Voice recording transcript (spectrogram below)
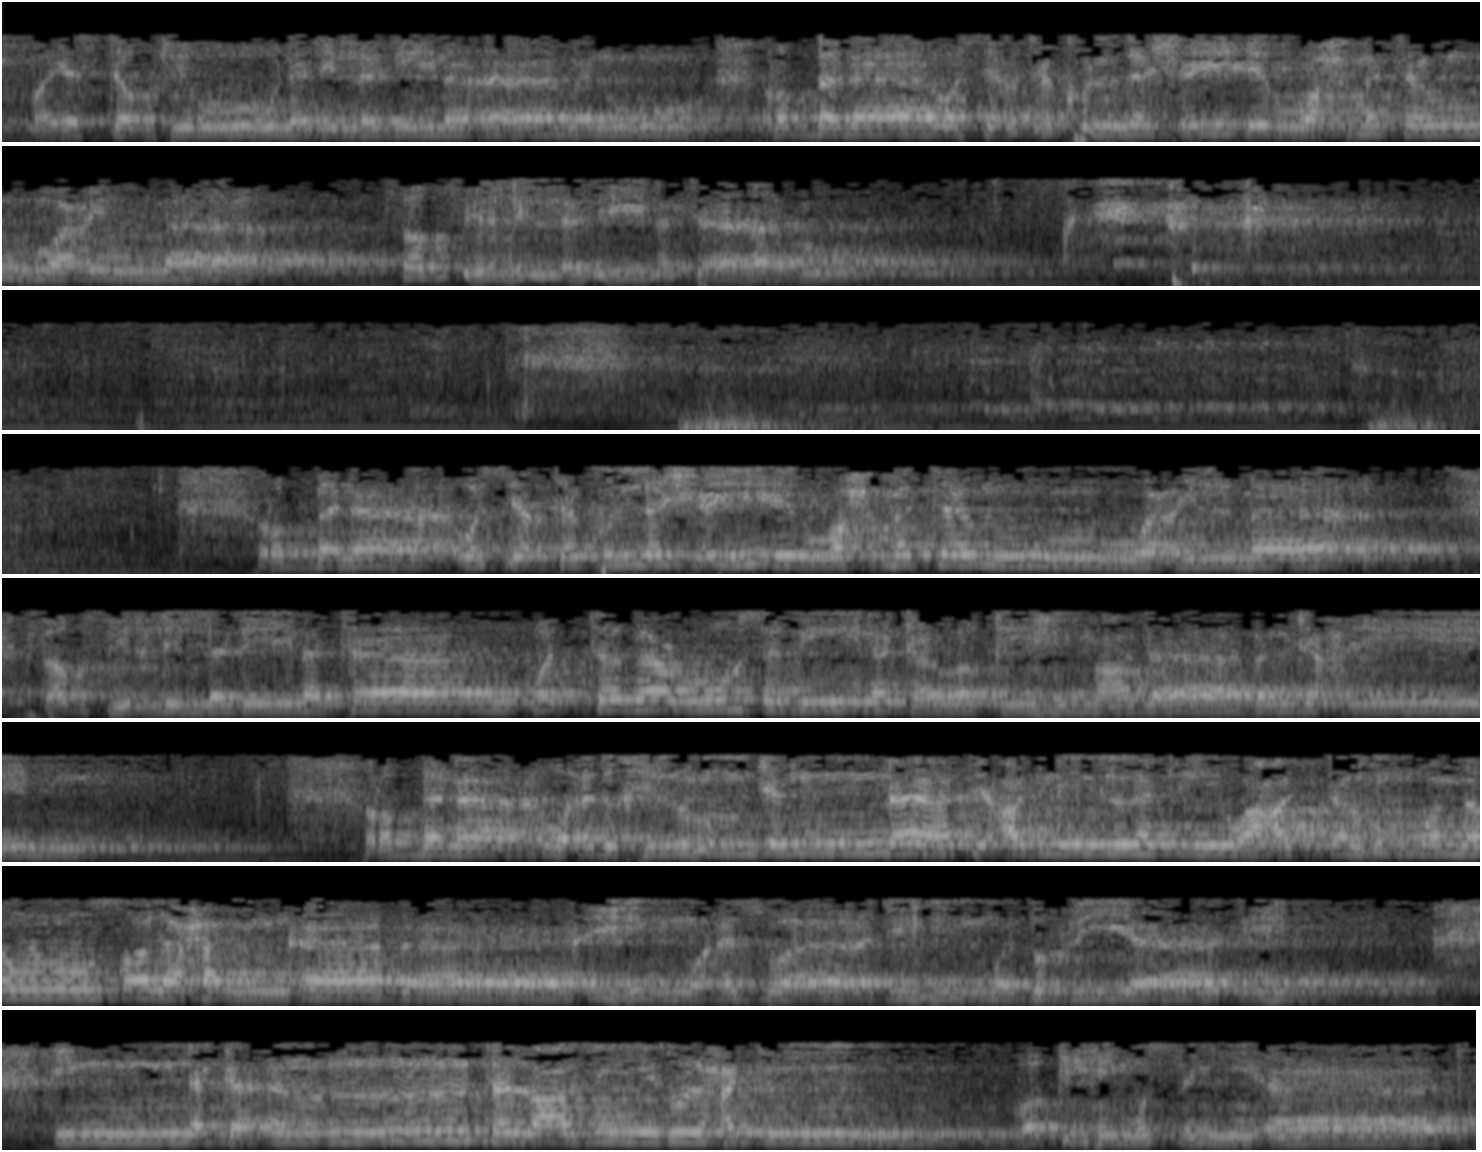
ويستغفرون للذين آمنوا. ربنا وسعت كل شيء رحمة وعلما. فاغفر للذين تابوا. ربنا وسعت كل شيء رحمة وعلما. فاغفر للذين تابوا واتبعوا سبيلك وقهم عذاب الجحيم. ربنا وأدخلهم جنات عدن التي وعدتهم ومن صلح من آبائهم وأزواجهم وذرياتهم. إنك أنت العزيز الحكيم. وقهم السيئات.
